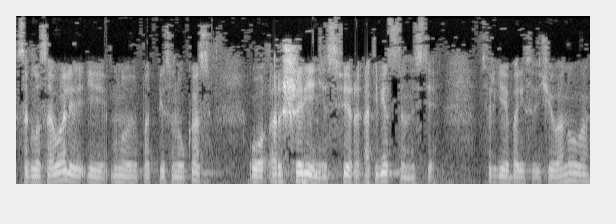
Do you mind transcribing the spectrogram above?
согласовали и мною подписан указ о расширении сферы ответственности Сергея Борисовича Иванова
